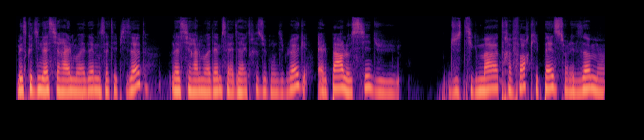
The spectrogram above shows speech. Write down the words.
Mais ce que dit Nassira El Moadem dans cet épisode, Nassira El Moadem, c'est la directrice du Bondi Blog, elle parle aussi du, du stigma très fort qui pèse sur les hommes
